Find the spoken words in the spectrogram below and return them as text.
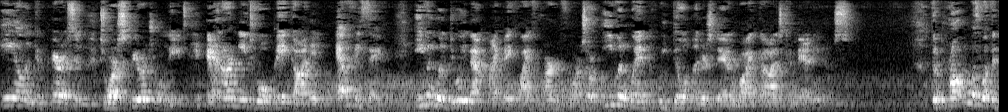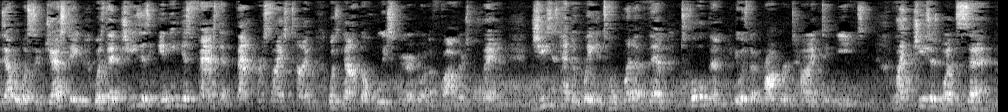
pale in comparison to our spiritual needs and our need to obey God in everything, even when doing that might make life harder for us, or even when we don't understand why God is commanding us. The problem with what the devil was suggesting was that Jesus ending his fast at that precise time was not the Holy Spirit nor the Father's plan. Jesus had to wait until one of them told them it was the proper time to eat. Like Jesus once said,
